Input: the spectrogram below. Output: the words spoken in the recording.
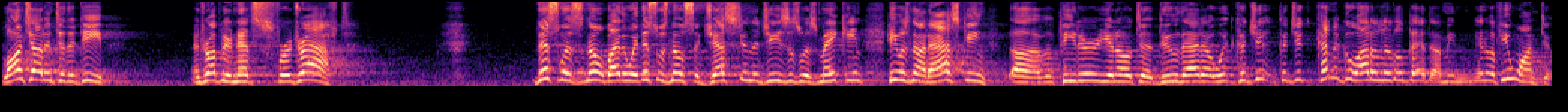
launch out into the deep and drop your nets for a draught. This was no, by the way, this was no suggestion that Jesus was making. He was not asking uh, Peter, you know, to do that. Uh, could you, could you kind of go out a little bit? I mean, you know, if you want to.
